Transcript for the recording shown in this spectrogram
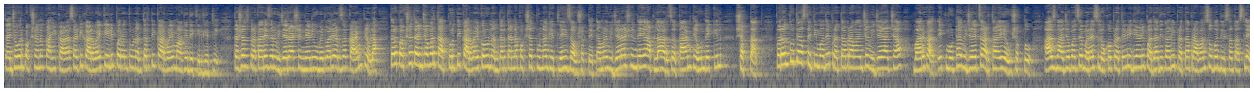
त्यांच्यावर पक्षानं काही काळासाठी कारवाई केली परंतु नंतर ती कारवाई मागे देखील घेतली. तशाच प्रकारे जर विजयराज शिंदे यांनी उमेदवारी अर्ज कायम ठेवला तर पक्ष त्यांच्यावर तात्पुरती कारवाई करून नंतर त्यांना पक्षात पुन्हा घेतलेही जाऊ शकते. त्यामुळे विजयराज शिंदे हे आपला अर्ज कायम ठेवून देखील शकतात. परंतु त्या स्थितीमध्ये प्रतापरावांच्या विजयाच्या मार्गात एक मोठा विजयाचा अडथळा येऊ शकतो. आज भाजपचे बरेच लोकप्रतिनिधी आणि पदाधिकारी प्रतापरावांसोबत दिसत असले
